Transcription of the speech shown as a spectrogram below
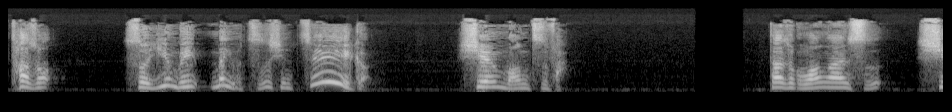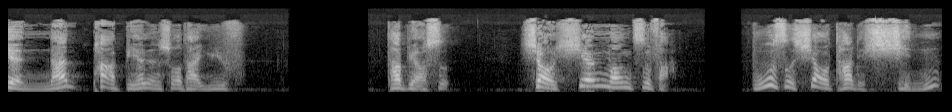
他说，是因为没有执行这个先王之法。但是王安石显然怕别人说他迂腐，他表示，效先王之法，不是效他的行，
